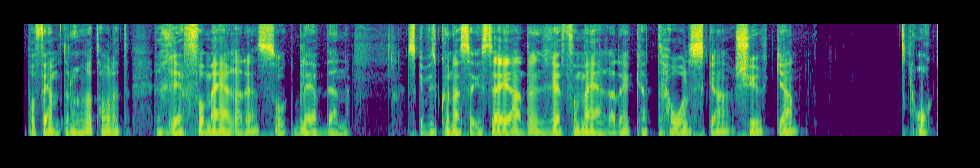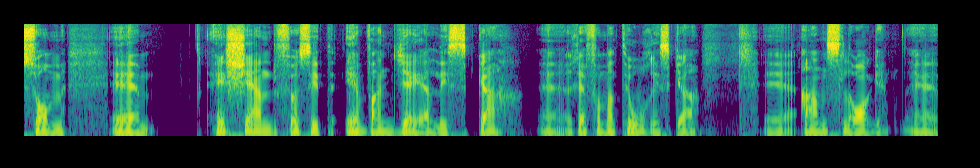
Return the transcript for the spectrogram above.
på 1500-talet reformerades och blev den, ska vi kunna säga, den reformerade katolska kyrkan och som eh, är känd för sitt evangeliska eh, reformatoriska eh, anslag. Eh,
